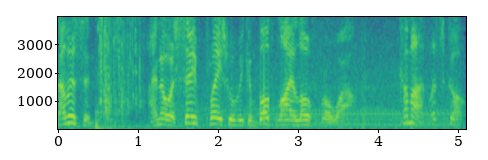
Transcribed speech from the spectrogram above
Now listen, I know a safe place where we can both lie low for a while. Come on, let's go.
